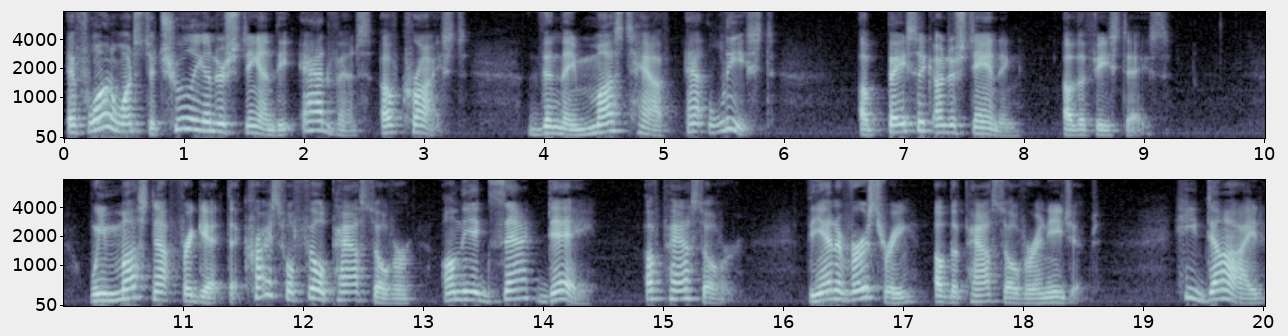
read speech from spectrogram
If one wants to truly understand the advents of Christ, then they must have at least a basic understanding of the feast days. We must not forget that Christ fulfilled Passover on the exact day of Passover, the anniversary of the Passover in Egypt. He died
